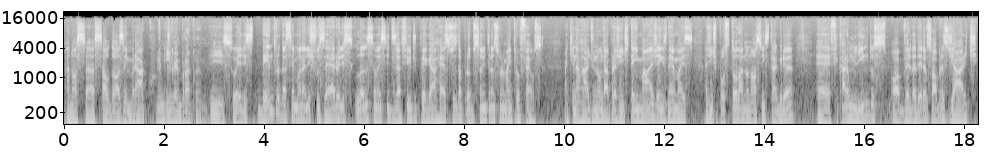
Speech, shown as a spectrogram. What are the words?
a nossa saudosa Embraco. Antiga Embraco. É. Isso, eles dentro da semana lixo zero eles lançam esse desafio de pegar restos da produção e transformar em troféus. Aqui na rádio não dá pra gente ter imagens, né? Mas a gente postou lá no nosso Instagram. É, ficaram lindos, ó, verdadeiras obras de arte.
